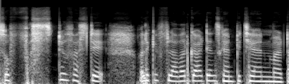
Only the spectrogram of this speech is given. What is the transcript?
సో ఫస్ట్ ఫస్టే వాళ్ళకి ఫ్లవర్ గార్డెన్స్ కనిపించాయన్నమాట.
